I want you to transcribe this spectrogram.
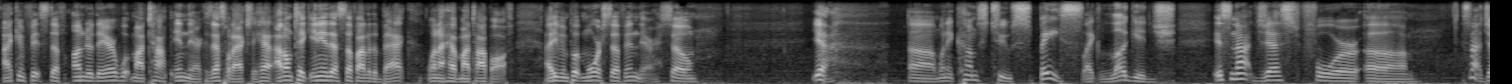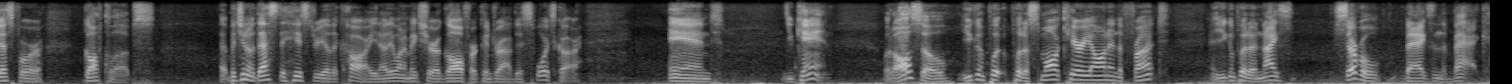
I can fit stuff under there with my top in there because that's what I actually have. I don't take any of that stuff out of the back when I have my top off. I even put more stuff in there. So, yeah, uh, when it comes to space, like luggage, it's not just for um, it's not just for golf clubs. Uh, but you know that's the history of the car. You know they want to make sure a golfer can drive this sports car, and you can. But also you can put put a small carry-on in the front, and you can put a nice several bags in the back.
